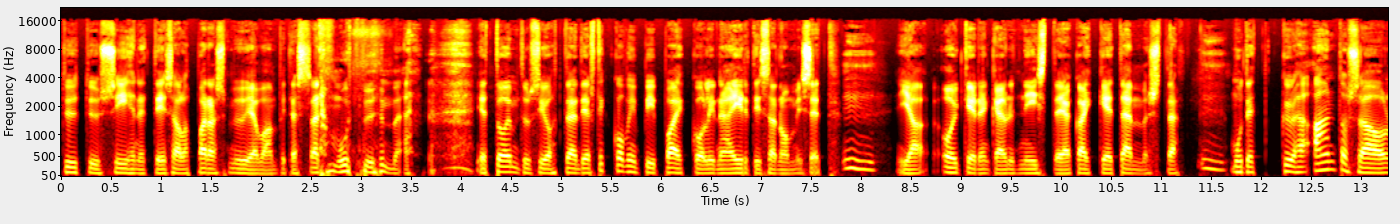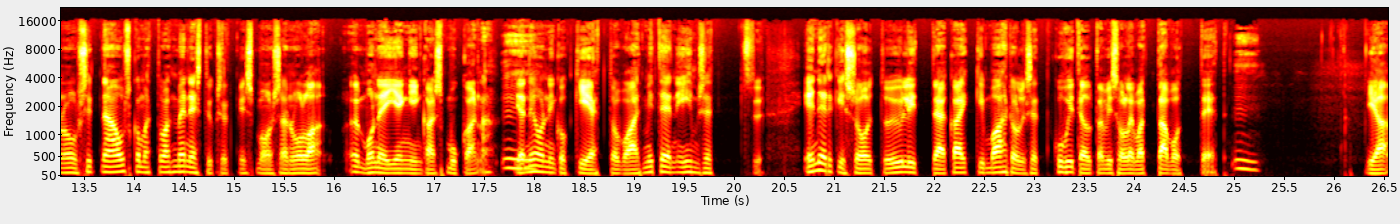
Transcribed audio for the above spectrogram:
tyytyä siihen, että ei saa olla paras myyjä, vaan pitäisi saada muut myymään. Ja toimitusjohtajan tietysti kovimpia paikkoja oli nämä irtisanomiset mm. ja oikeudenkäynnit niistä ja kaikkea tämmöistä. Mm. Mutta kyllähän Antossa on ollut sitten nämä uskomattomat menestykset, missä mä oon saanut olla monen jengin kanssa mukana. Mm. Ja ne on niinku kiehtovaa, että miten ihmiset energisoitu ylittää kaikki mahdolliset kuviteltavissa olevat tavoitteet. Mm. Ja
